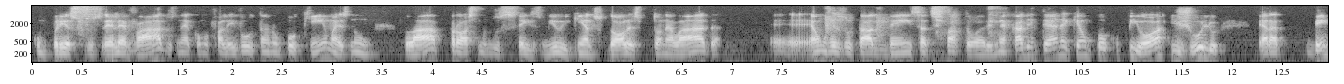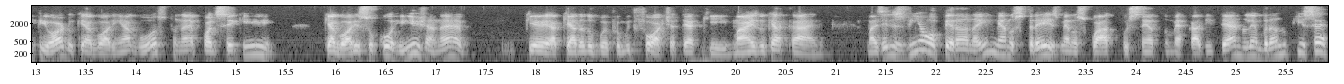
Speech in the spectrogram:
com preços elevados, né? Como falei, voltando um pouquinho, mas não, lá próximo dos 6.500 dólares por tonelada, é, é um resultado bem satisfatório. O mercado interno é que é um pouco pior, em julho era bem pior do que agora em agosto, né? Pode ser que, que agora isso corrija, né? Porque a queda do boi foi muito forte até aqui, mais do que a carne. Mas eles vinham operando aí menos 3%, menos 4% no mercado interno, lembrando que isso é,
